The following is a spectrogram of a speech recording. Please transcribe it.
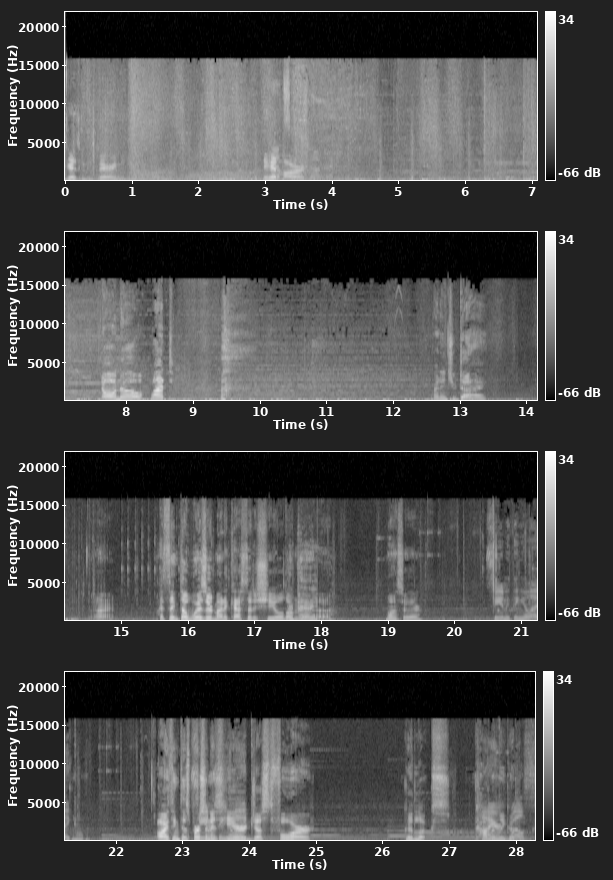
You guys can be very mean. They hit hard. skill's not ready. Oh no! What? Why didn't you die? Alright. I think the wizard might have casted a shield on Prepare that uh, monster there. See anything you like? Oh, I think this person is here like? just for good looks. Commonly Iron good well looks.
